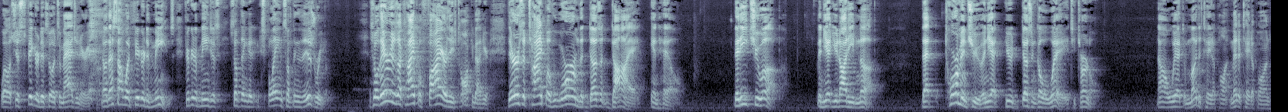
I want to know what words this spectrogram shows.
Well, it's just figurative, so it's imaginary. No, that's not what figurative means. Figurative means it's something that explains something that is real. So there is a type of fire that he's talking about here. There is a type of worm that doesn't die in hell. That eats you up. And yet you're not eaten up. That torments you and yet it doesn't go away. It's eternal. Now we have to meditate upon, meditate upon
